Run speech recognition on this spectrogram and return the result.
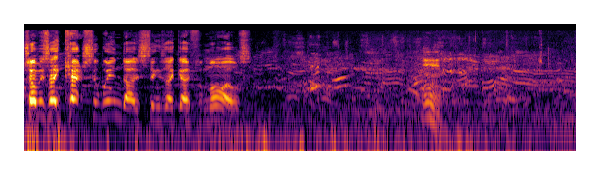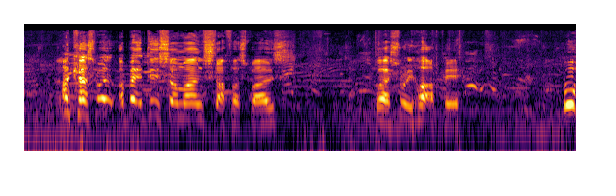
Trouble is they catch the wind, those things, they go for miles. Mm. Okay, I, suppose I better do some of my own stuff, I suppose. Well, it's really hot up here. Whew.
